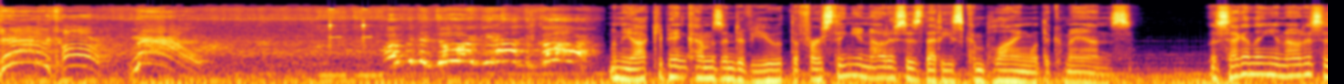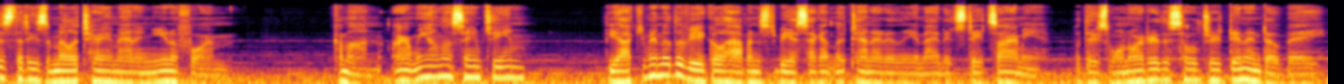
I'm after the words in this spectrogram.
Get out of the car now. Open the door. Get out of the car. When the occupant comes into view, the first thing you notice is that he's complying with the commands. The second thing you notice is that he's a military man in uniform. Come on, aren't we on the same team? The occupant of the vehicle happens to be a second lieutenant in the United States Army, but there's one order the soldier didn't obey.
